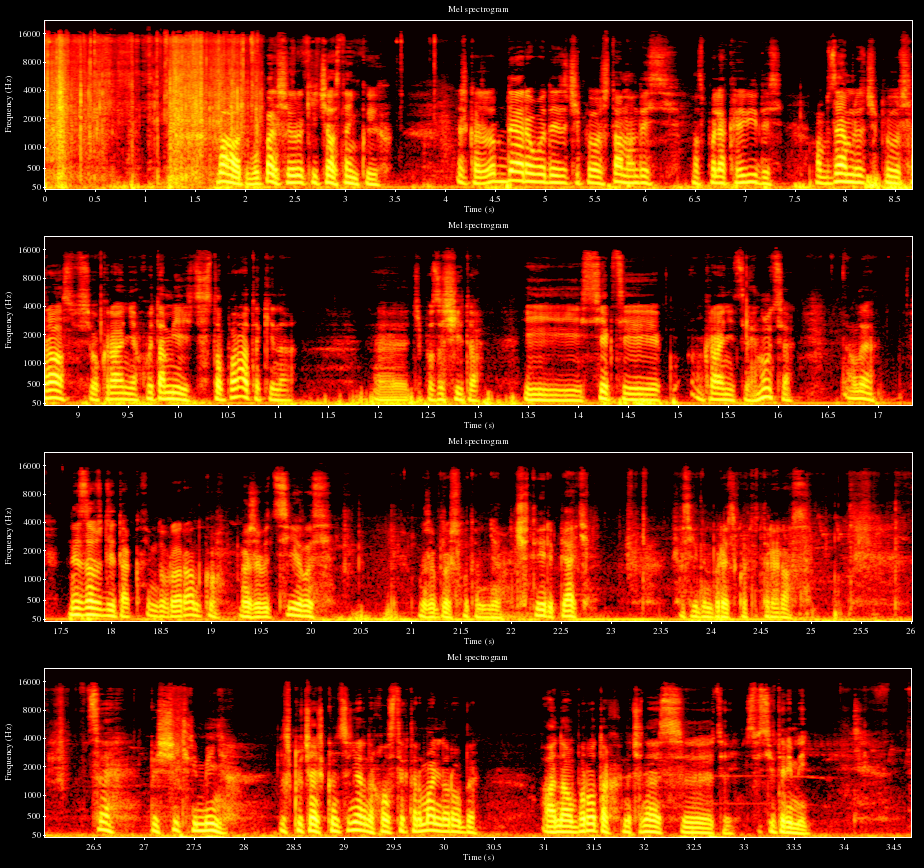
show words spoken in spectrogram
Багато, бо перші роки частенько їх. Я ж кажу, об дерево десь зачепило, штанга десь на поля криві десь, об землю зачепилось раз, все, крайня. Хоч там є стопора такі на е, типу защита. І секції крайні ці гнуться, але не завжди так. Всім доброго ранку. Ми вже відсіялись. Вже пройшло там дня 4-5. Зараз їдемо перескочити три рази. Це пищить ремінь. Включаєш кондиціонер, на холостих нормально робить, а на оборотах починає е, ремінь.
